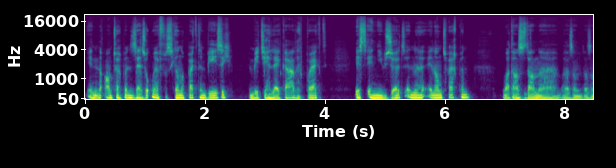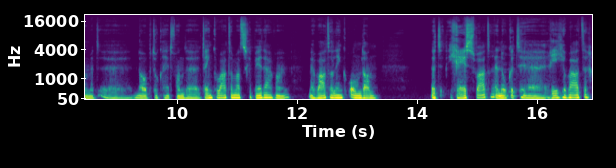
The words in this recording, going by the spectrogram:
In Antwerpen zijn ze ook met verschillende projecten bezig. Een beetje een gelijkaardig project is in Nieuw-Zuid in, eh, in Antwerpen. Wat dan, dan, uh, wat dat is dan met uh, nauwe betrokkenheid van de drinkwatermaatschappij daar, van, met Waterlink, om dan het grijswater en ook het regenwater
